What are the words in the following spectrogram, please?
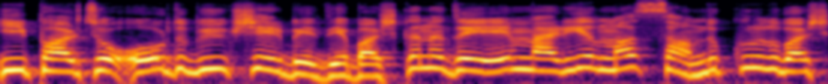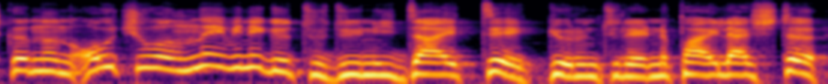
İyi Parti Ordu Büyükşehir Belediye Başkan adayı Enver Yılmaz sandık kurulu başkanının oy çuvalını evine götürdüğünü iddia etti. Görüntülerini paylaştı.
